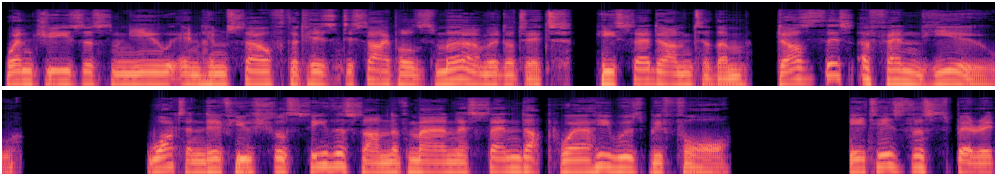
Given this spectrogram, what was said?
When Jesus knew in himself that his disciples murmured at it, he said unto them, Does this offend you? What and if you shall see the Son of Man ascend up where he was before? It is the Spirit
